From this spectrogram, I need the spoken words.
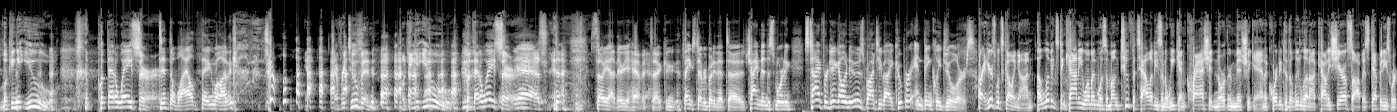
looking at you. Put that away, sir. did the wild thing while on the conference call. Yeah. Jeffrey Toobin, looking at you. Put that away, sir. Yes. so yeah, there you have it. Uh, con- thanks to everybody that uh, chimed in this morning. It's time for Gigo News, brought to you by Cooper and Binkley Jewelers. All right, here's what's going on. A Livingston County woman was among two fatalities in a weekend crash in northern Michigan. According to the Leelanau County Sheriff's Office, deputies were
